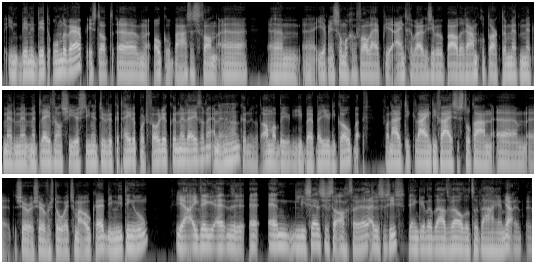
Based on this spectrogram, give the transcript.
in, binnen dit onderwerp is dat ehm, ook op basis van... eh, ehm, eh, je hebt in sommige gevallen heb je eindgebruikers, die hebben bepaalde raamcontacten met, met, met, met, met leveranciers die natuurlijk het hele portfolio kunnen leveren. En dan Mhm. kunnen dat allemaal bij jullie, bij, bij jullie kopen. Vanuit die client devices tot aan ehm, eh, de server, server storage, maar ook hè, die meeting room. Ja, ik denk, en, en, en licenties erachter. Hè? Ja, dus precies. ik denk inderdaad wel dat we daarin, Ja. het-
